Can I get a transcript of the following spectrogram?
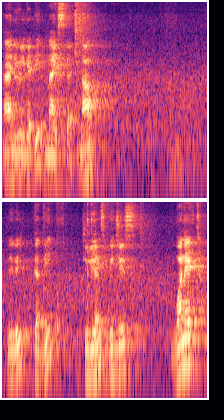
and you will get the nice cut. Now we will cut the juliennes which is 1 8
